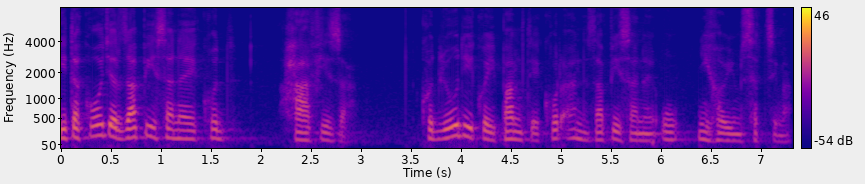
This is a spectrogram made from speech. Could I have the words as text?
i također zapisana je kod hafiza, kod ljudi koji pamte Kur'an, zapisana je u njihovim srcima.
